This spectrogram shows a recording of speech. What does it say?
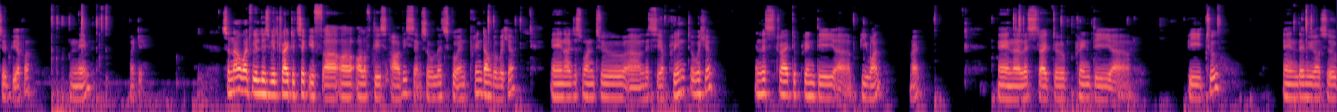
Should be of a name. Okay. So now what we'll do is we'll try to check if uh, all of these are the same. So let's go and print out over here. And I just want to uh, let's say a print over here. And let's try to print the uh, p1 right and uh, let's try to print the uh, p2 and then we also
